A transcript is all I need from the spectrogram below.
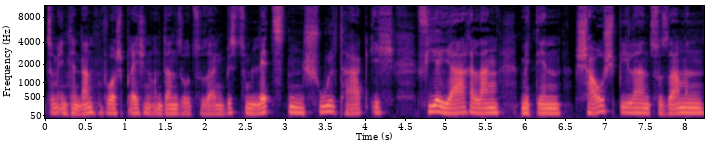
zum Intendanten vorsprechen und dann sozusagen bis zum letzten Schultag ich vier Jahre lang mit den Schauspielern zusammen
